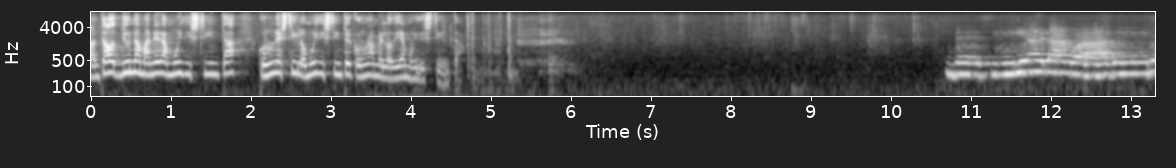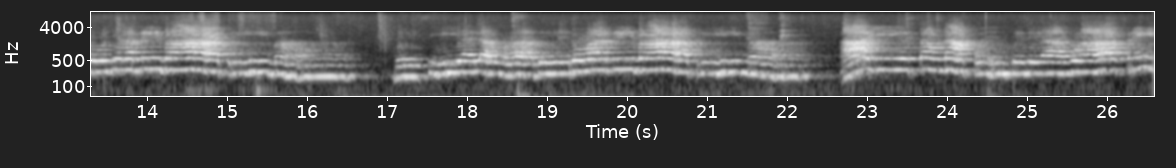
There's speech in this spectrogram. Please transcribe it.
Cantado de una manera muy distinta, con un estilo muy distinto y con una melodía muy distinta. Decía el aguadero y arriba prima, decía el aguadero arriba prima, allí está una fuente de agua fría,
